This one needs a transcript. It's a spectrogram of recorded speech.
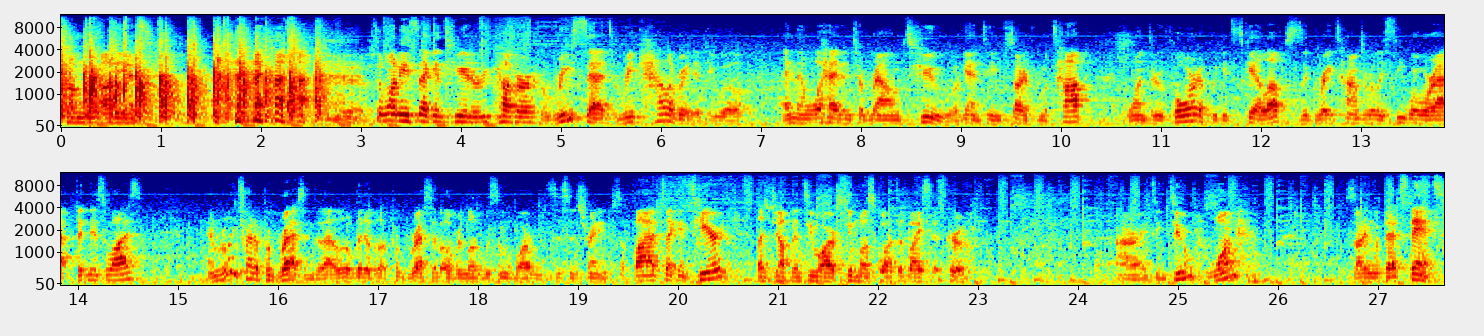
from the audience. 20 seconds here to recover, reset, recalibrate, if you will, and then we'll head into round two. Again, team, starting from the top, one through four. If we could scale up, this is a great time to really see where we're at fitness-wise. And really try to progress into that little bit of a progressive overload with some of our resistance training. So five seconds here. Let's jump into our sumo squat to bicep curl. All right, team two, one. Starting with that stance.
